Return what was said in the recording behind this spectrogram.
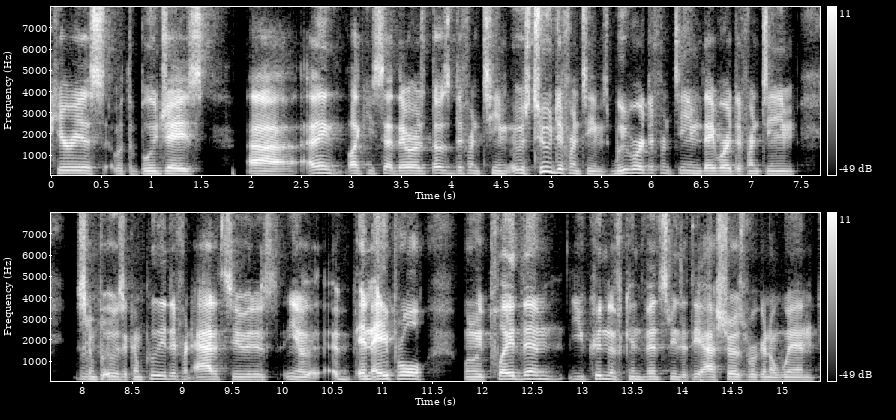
curious with the Blue Jays. Uh, I think, like you said, there was those different team. It was two different teams. We were a different team. They were a different team. It was, mm-hmm. it was a completely different attitude. It was, you know, in April when we played them, you couldn't have convinced me that the Astros were going to win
